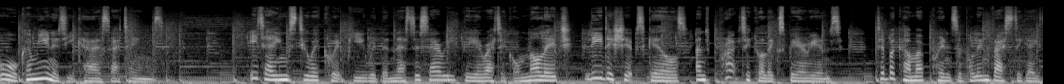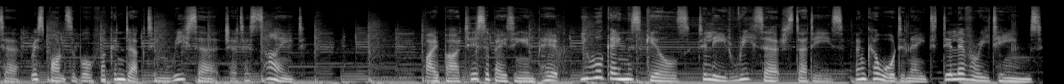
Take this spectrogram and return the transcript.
or community care settings. It aims to equip you with the necessary theoretical knowledge, leadership skills, and practical experience to become a principal investigator responsible for conducting research at a site. By participating in PIPP, you will gain the skills to lead research studies and coordinate delivery teams.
